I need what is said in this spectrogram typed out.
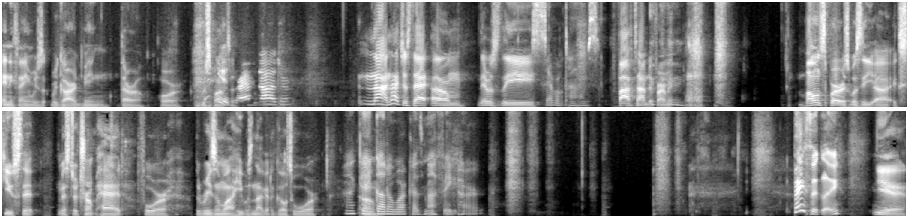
anything res- regarding being thorough or He a responsive. draft dodger. Nah, not just that. Um, there was the several times. five time deferment. Bone spurs was the uh, excuse that Mr. Trump had for the reason why he was not going to go to war. I can't go to work because my feet hurt. Basically, Yeah,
